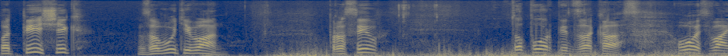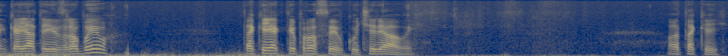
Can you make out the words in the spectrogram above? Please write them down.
Подписчик зовуть Іван. Просив топор під заказ. Ось Ванька, я тобі зробив. Такий, як ти просив, кучерявий. Отакий.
